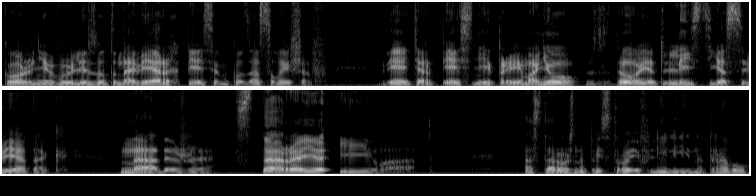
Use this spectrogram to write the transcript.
Корни вылезут наверх, песенку заслышав. Ветер песней приманю, сдует листья светок. Надо же, старая ива. Осторожно пристроив лилии на траву,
